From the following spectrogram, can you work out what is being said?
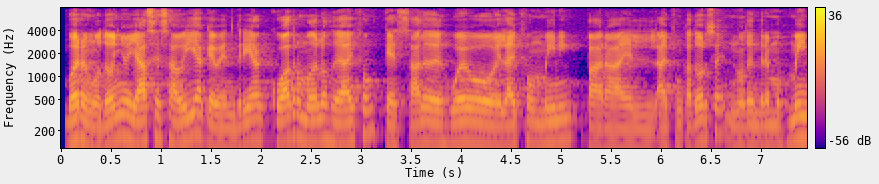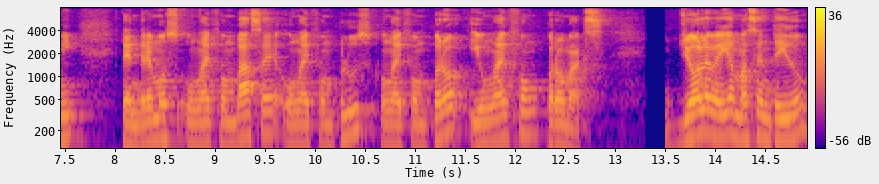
Bueno, en otoño ya se sabía que vendrían cuatro modelos de iPhone, que sale del juego el iPhone mini para el iPhone 14, no tendremos mini, tendremos un iPhone base, un iPhone Plus, un iPhone Pro y un iPhone Pro Max. Yo le veía más sentido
